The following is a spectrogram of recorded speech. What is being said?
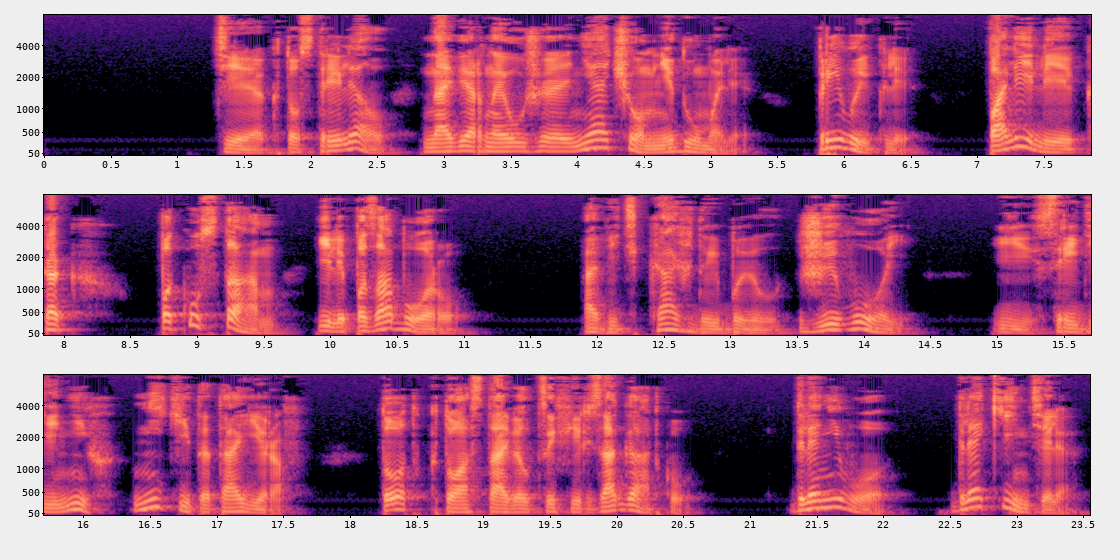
Те, кто стрелял, наверное, уже ни о чем не думали. Привыкли. Полили, как по кустам или по забору. А ведь каждый был живой. И среди них Никита Таиров. Тот, кто оставил цифирь загадку. Для него для Кинтеля.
